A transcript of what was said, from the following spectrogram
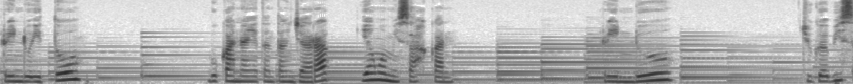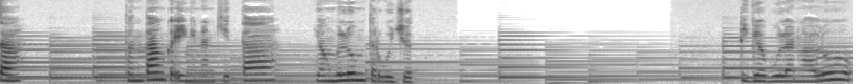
Rindu itu bukan hanya tentang jarak yang memisahkan. Rindu juga bisa tentang keinginan kita yang belum terwujud. Tiga bulan lalu,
